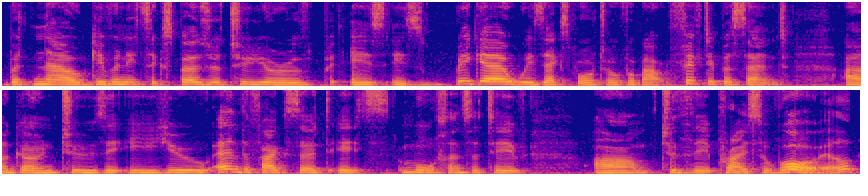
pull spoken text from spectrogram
but now, given its exposure to Europe is, is bigger, with export of about 50% uh, going to the EU, and the fact that it's more sensitive um, to the price of oil,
